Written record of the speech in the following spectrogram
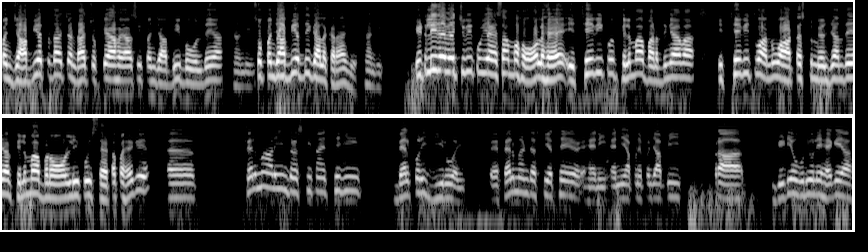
ਪੰਜਾਬੀਅਤ ਦਾ ਝੰਡਾ ਚੁੱਕਿਆ ਹੋਇਆ ਅਸੀਂ ਪੰਜਾਬੀ ਬੋਲਦੇ ਆ ਸੋ ਪੰਜਾਬੀਅਤ ਦੀ ਗੱਲ ਕਰਾਂਗੇ। ਹਾਂਜੀ। ਇਟਲੀ ਦੇ ਵਿੱਚ ਵੀ ਕੋਈ ਐਸਾ ਮਾਹੌਲ ਹੈ ਇੱਥੇ ਵੀ ਕੋਈ ਫਿਲਮਾਂ ਬਣਦੀਆਂ ਵਾ ਇੱਥੇ ਵੀ ਤੁਹਾਨੂੰ ਆਰਟਿਸਟ ਮਿਲ ਜਾਂਦੇ ਆ ਫਿਲਮਾਂ ਬਣਾਉਣ ਲਈ ਕੋਈ ਸੈਟਅਪ ਹੈਗੇ ਆ? ਫਿਲਮਾਂ ਵਾਲੀ ਇੰਡਸਟਰੀ ਤਾਂ ਇੱਥੇ ਜੀ ਬਿਲਕੁਲ ਹੀ ਜ਼ੀਰੋ ਆ ਜੀ। ਫਿਲਮ ਇੰਡਸਟਰੀ ਇੱਥੇ ਹੈ ਨਹੀਂ ਇੰਨੀ ਆਪਣੇ ਪੰਜਾਬੀ ਭਰਾ ਵੀਡੀਓ ਵੀਡੀਓ ਲਈ ਹੈਗੇ ਆ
